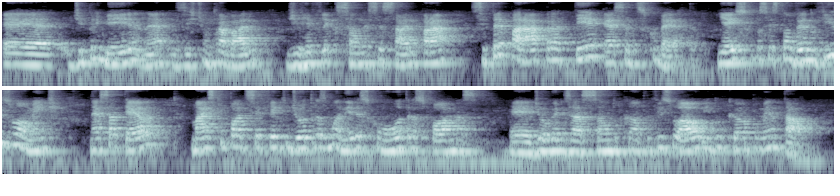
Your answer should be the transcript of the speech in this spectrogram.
é, de primeira, né? existe um trabalho de reflexão necessário para se preparar para ter essa descoberta. E é isso que vocês estão vendo visualmente nessa tela, mas que pode ser feito de outras maneiras, com outras formas é, de organização do campo visual e do campo mental.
